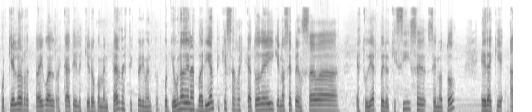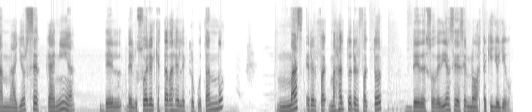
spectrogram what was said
¿por qué lo traigo al rescate y les quiero comentar de este experimento? Porque una de las variantes que se rescató de ahí, que no se pensaba estudiar, pero que sí se, se notó, era que a mayor cercanía del, usuario al que estabas electrocutando, más, era el más alto era el factor de desobediencia, decir, no, hasta aquí yo llego.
